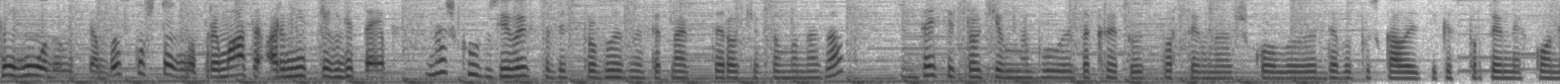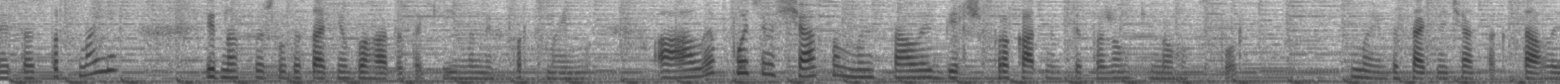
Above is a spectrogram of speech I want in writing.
погодилися безкоштовно приймати армійських дітей. Наш клуб з'явився десь приблизно 15 років тому назад. 10 років ми були закритою спортивною школою, де випускали тільки спортивних коней та спортсменів. Від нас вийшло достатньо багато таких іменних спортсменів. Але потім з часом ми стали більш прокатним типажом кінного спорту. Ми достатньо часто катали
